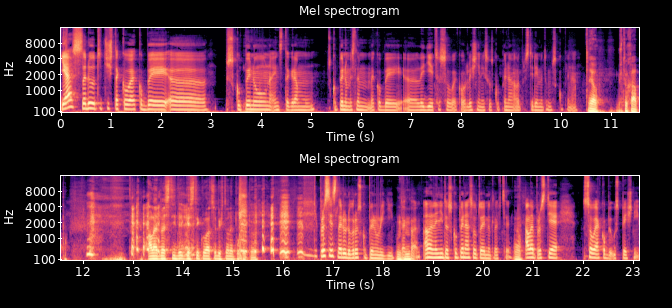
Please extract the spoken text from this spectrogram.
já sleduju totiž takovou jakoby uh, skupinu na Instagramu, skupinu myslím jakoby uh, lidi, co jsou jako odlišně, nejsou skupina, ale prostě dejme tomu skupina. Jo, už to chápu. Ale bez té gestikulace bych to nepochopil. Prostě sleduju dobrou skupinu lidí, Mhm. mm-hmm. takhle. Ale není to skupina, jsou to jednotlivci. Jo. Ale prostě jsou jakoby úspěšní.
